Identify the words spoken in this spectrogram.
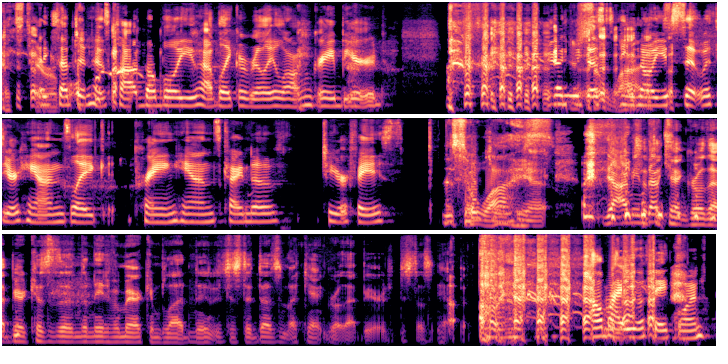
It's terrible. Except in his cloud bubble, you have like a really long gray beard. And you so just, you know, you sit with your hands, like praying hands kind of to your face. You're so told wise. Yeah. Yeah, I mean, Except I can't grow that beard because of the, the Native American blood. and It just it doesn't. I can't grow that beard. It just doesn't happen. Oh, I'll buy you a fake one.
